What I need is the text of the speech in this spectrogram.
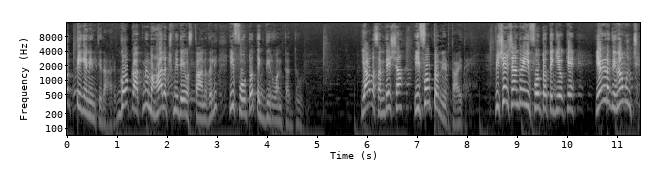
ಒಟ್ಟಿಗೆ ನಿಂತಿದ್ದಾರೆ. ಗೋಕಾಕ್ನ ಮಹಾಲಕ್ಷ್ಮಿ ದೇವಸ್ಥಾನದಲ್ಲಿ ಈ ಫೋಟೋ ತೆಗೆದಿರುವಂಥದ್ದು ಯಾವ ಸಂದೇಶ? ಈ ಫೋಟೋ ನೀಡ್ತಾ ಇದೆ. ವಿಶೇಷ ಅಂದ್ರೆ ಈ ಫೋಟೋ ತೆಗೆಯೋಕೆ ಎರಡು ದಿನ ಮುಂಚೆ.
